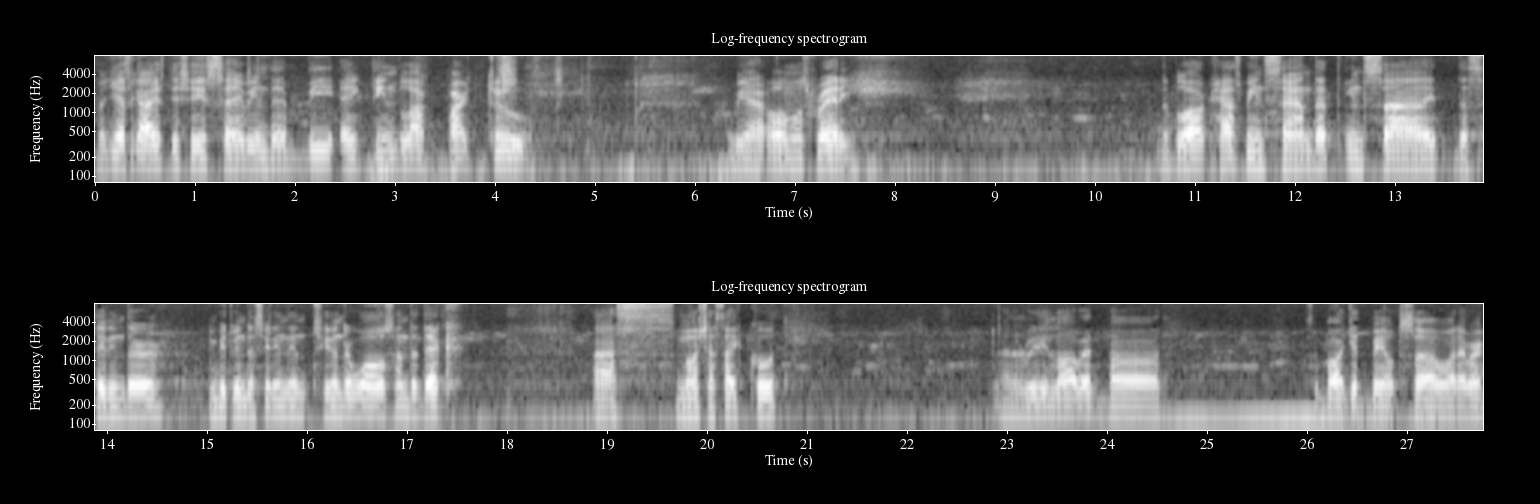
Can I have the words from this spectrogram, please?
So yes guys, this is saving the B18 block part 2. We are almost ready. The block has been sanded inside the cylinder, in between the cylinder, cylinder walls and the deck as much as I could. I don't really love it, but it's a budget build, so whatever.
